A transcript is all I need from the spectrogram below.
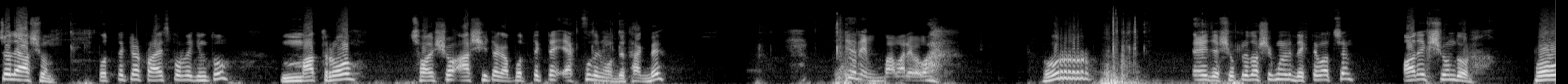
চলে আসুন। প্রত্যেকটার প্রাইস পড়বে কিন্তু মাত্র ছয়শো আশি টাকা। প্রত্যেকটা এক ফুলের মধ্যে থাকবে। বাবা রে বাবা। হুর। এই যে শুক্র দর্শক মন্ডলী, দেখতে পাচ্ছেন? অনেক সুন্দর, বড়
